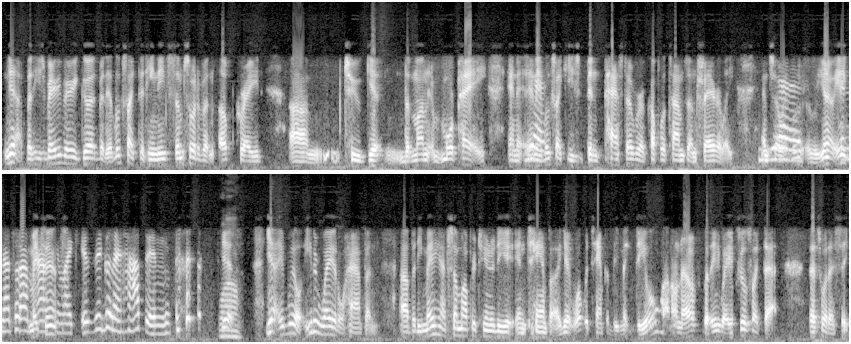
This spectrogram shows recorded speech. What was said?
Yeah, but he's very, very good. But it looks like that he needs some sort of an upgrade um, to get the money, more pay, and it, and Yes. it looks like he's been passed over a couple of times unfairly. And so, Yes. you know, it and that's what I'm makes asking. sense. Like, is it going to happen? Wow. Yeah, it will. Either way, it'll happen. Uh, but he may have some opportunity in Tampa. Again, what would Tampa be? MacDill? I don't know. But anyway, it feels like that. That's what I see.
